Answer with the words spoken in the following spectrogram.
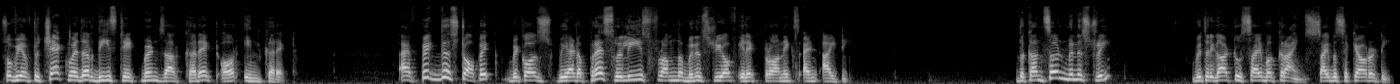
So we have to check whether these statements are correct or incorrect. I've picked this topic because we had a press release from the Ministry of Electronics and IT. The concerned ministry with regard to cyber crimes, cyber security,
